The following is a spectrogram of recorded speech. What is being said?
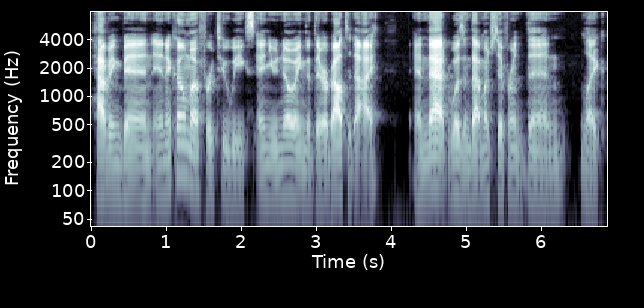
having been in a coma for two weeks and you knowing that they're about to die and that wasn't that much different than like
